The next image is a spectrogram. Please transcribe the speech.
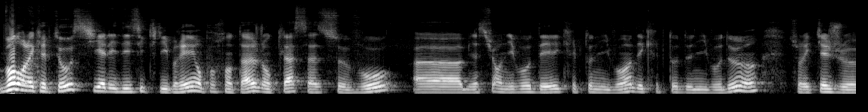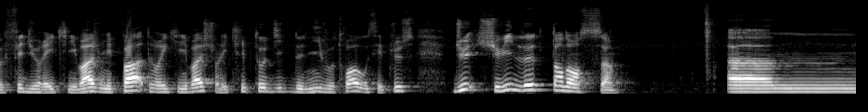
Vendre la crypto si elle est déséquilibrée en pourcentage, donc là ça se vaut euh, bien sûr au niveau des cryptos de niveau 1, des cryptos de niveau 2, hein, sur lesquels je fais du rééquilibrage, mais pas de rééquilibrage sur les cryptos dites de niveau 3 où c'est plus du suivi de tendance. Euh,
